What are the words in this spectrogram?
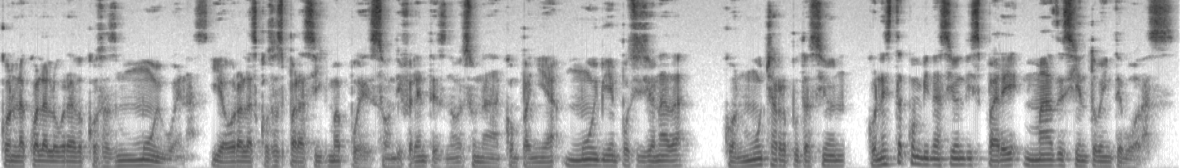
con la cual ha logrado cosas muy buenas. Y ahora las cosas para Sigma pues son diferentes, ¿no? Es una compañía muy bien posicionada, con mucha reputación. Con esta combinación disparé más de 120 bodas.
